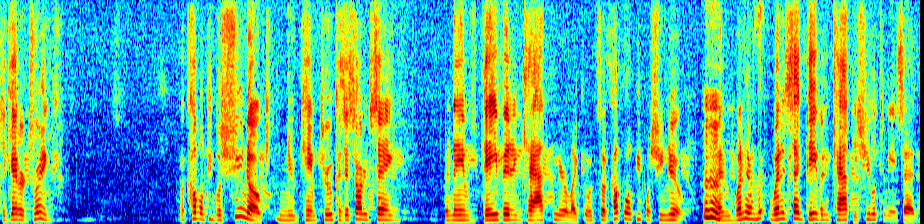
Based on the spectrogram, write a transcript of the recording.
to get her drink, a couple of people she know knew came through because they started saying the names David and Kathy, or like it was a couple of people she knew. Mhm. And when it, when it said David and Kathy, she looked at me and said,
